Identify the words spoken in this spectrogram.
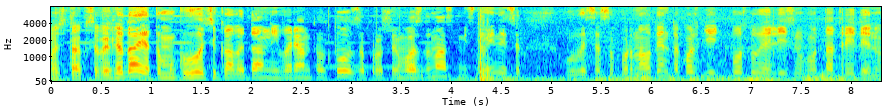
Ось так все виглядає. Тому кого цікавий даний варіант авто, запрошуємо вас до нас, місто Вінниця, вулиця Соборна 1. Також діють послуги лізингу та трейдину.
